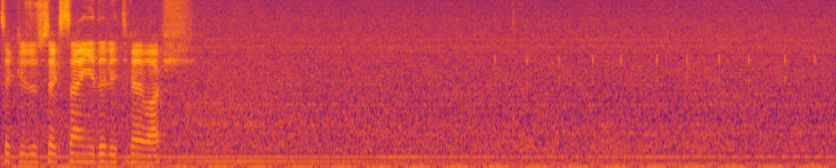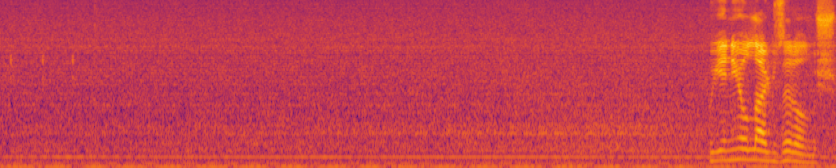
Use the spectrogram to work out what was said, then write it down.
...887 litre var. Bu yeni yollar güzel olmuş.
